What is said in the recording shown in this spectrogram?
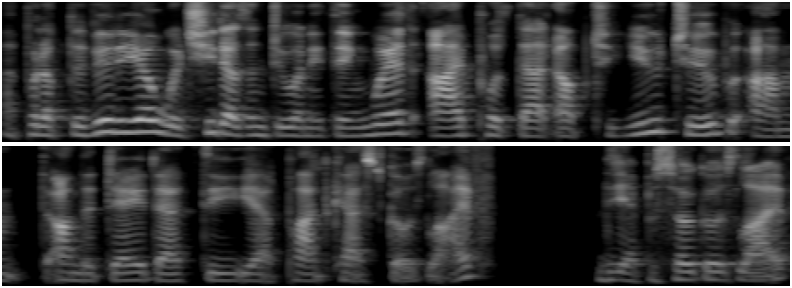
I put up the video, which he doesn't do anything with. I put that up to YouTube um, on the day that the uh, podcast goes live, the episode goes live.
